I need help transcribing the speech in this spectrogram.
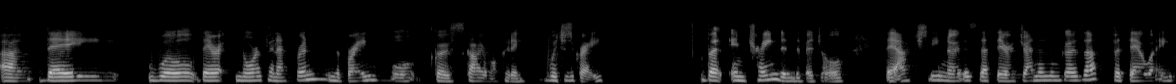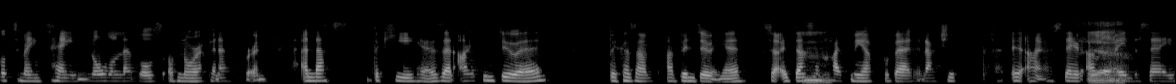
um, they will their norepinephrine in the brain will go skyrocketing, which is great. But in trained individuals, they actually notice that their adrenaline goes up, but they were able to maintain normal levels of norepinephrine. And that's the key here is that I can do it because I've, I've been doing it. So it doesn't Mm. hype me up for bed. It actually, it, I stay, I Yeah. remain the same.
